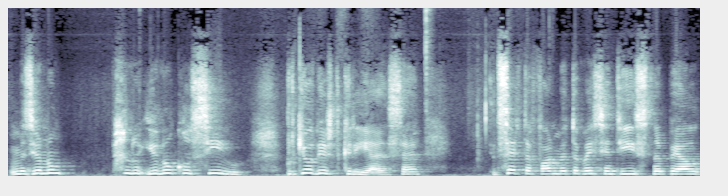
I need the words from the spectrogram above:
Mas eu não, eu não consigo. Porque eu desde criança, de certa forma, eu também senti isso na pele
